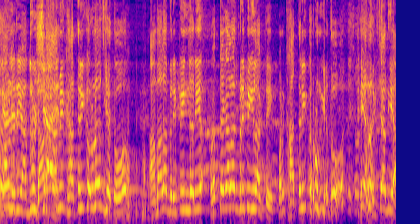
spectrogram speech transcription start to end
गॅलरी अदृश्य. आम्ही खात्री करूनच घेतो. आम्हाला ब्रीफिंग जरी प्रत्येकालाच ब्रीफिंग लागते पण खात्री करून घेतो. हे लक्षात घ्या.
